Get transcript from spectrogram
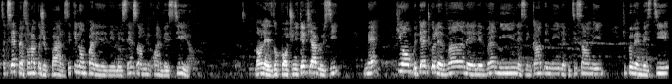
C'est de ces personnes-là que je parle. Ceux qui n'ont pas les, les, 500 000 francs à investir dans les opportunités fiables aussi, mais qui ont peut-être que les 20, les, les 20 000, les 50 000, les petits 100 000, qui peuvent investir.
